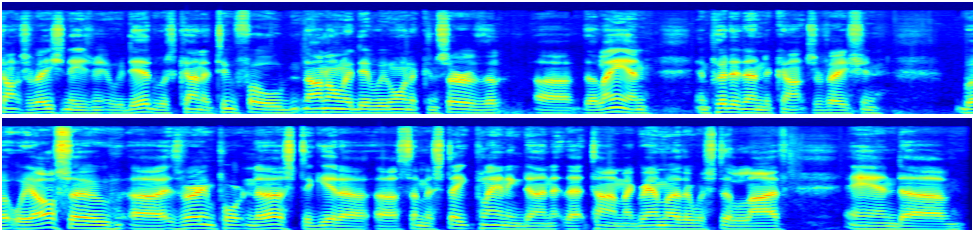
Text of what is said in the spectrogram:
conservation easement we did was kind of twofold. Not only did we want to conserve the uh, the land and put it under conservation, but we also uh, it's very important to us to get a, some estate planning done at that time. My grandmother was still alive, and um,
